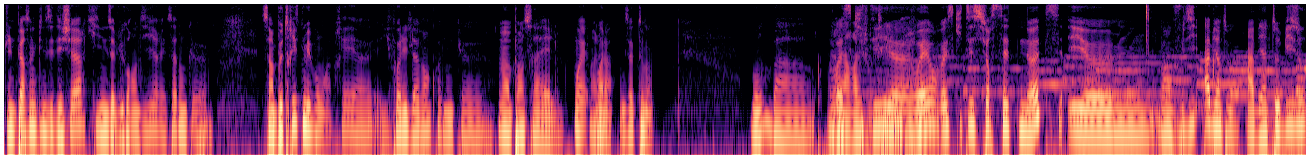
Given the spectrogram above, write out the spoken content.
d'une personne qui nous était chère, qui nous a vu grandir et tout ça, donc euh, c'est un peu triste, mais bon, après, euh, il faut aller de l'avant, quoi. Donc, euh, Mais on pense à elle. ouais, Voilà. voilà. exactement. Bon, bah, on va se quitter. euh, ouais, on va se quitter sur cette note et euh, bah, on vous dit à bientôt. À bientôt, bisous.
